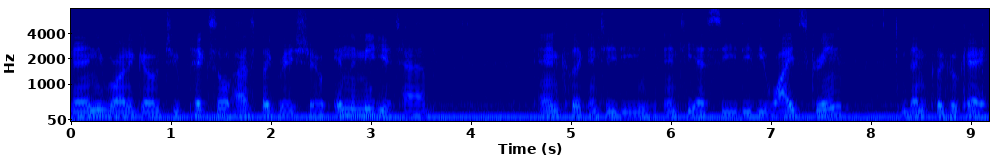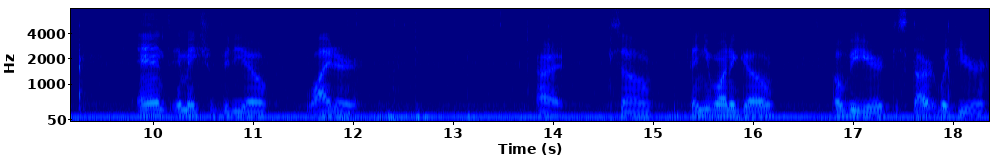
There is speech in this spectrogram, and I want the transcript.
Then you want to go to pixel aspect ratio in the media tab and click NTD, NTSC DV widescreen, then click OK. And it makes your video wider. Alright, so then you want to go over here to start with your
